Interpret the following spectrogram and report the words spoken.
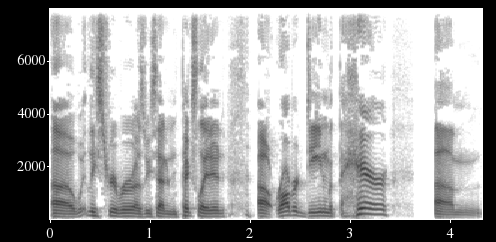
uh, Whitley Strieber, as we said in Pixelated, uh, Robert Dean with the hair, um,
